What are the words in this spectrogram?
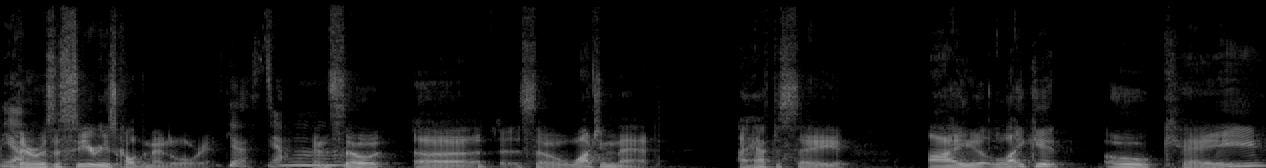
Yeah. there was a series called The Mandalorian, yes. yeah. and so uh, so watching that, I have to say, I like it okay.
